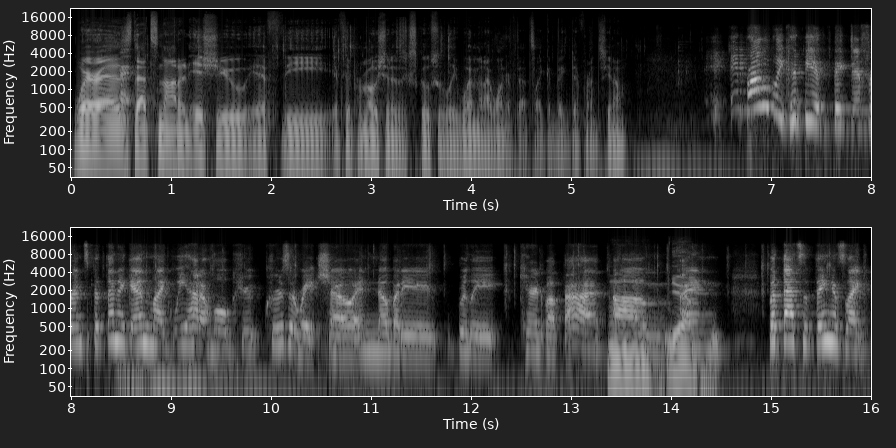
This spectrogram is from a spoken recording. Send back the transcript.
Whereas Right. that's not an issue if the if the promotion is exclusively women. I wonder if that's like a big difference, you know? It probably could be a big difference, but then again, like we had a whole cru- cruiserweight show and nobody really cared about that. Um, Yeah. And but that's the thing is like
